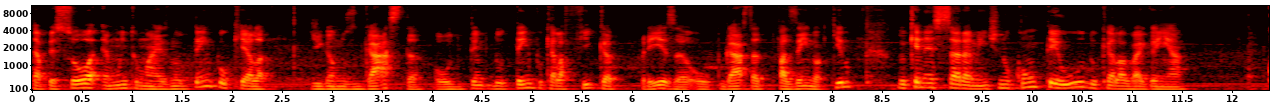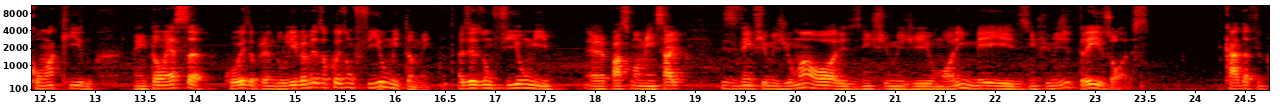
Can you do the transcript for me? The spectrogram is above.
da pessoa é muito mais no tempo que ela, digamos, gasta, ou do tempo, do tempo que ela fica presa ou gasta fazendo aquilo, do que necessariamente no conteúdo que ela vai ganhar com aquilo. Então essa coisa, por exemplo, do livro é a mesma coisa um filme também. Às vezes um filme é, passa uma mensagem. Existem filmes de uma hora, existem filmes de uma hora e meia, existem filmes de três horas cada filme.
